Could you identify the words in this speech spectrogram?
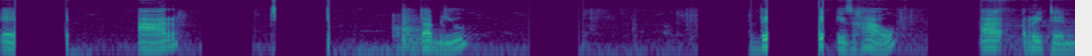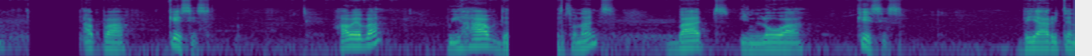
a r t w this is how are written upper cases. However, we have the consonants but in lower cases. They are written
